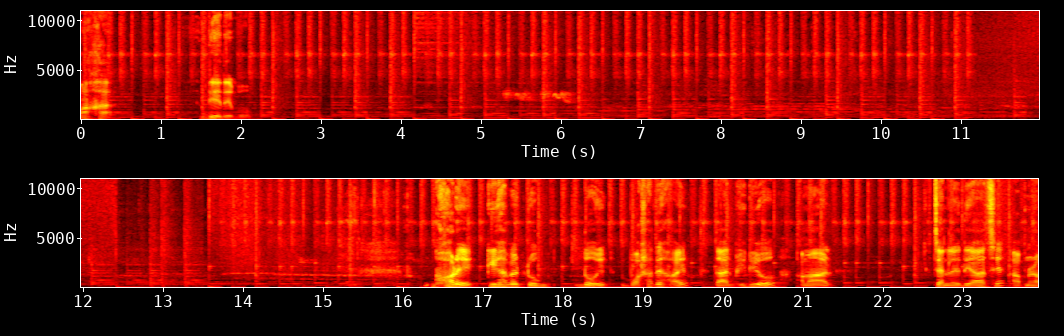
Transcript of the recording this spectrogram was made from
মাখা দিয়ে দেব। ঘরে কীভাবে টক দই বসাতে হয় তার ভিডিও আমার চ্যানেলে দেওয়া আছে, আপনারা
